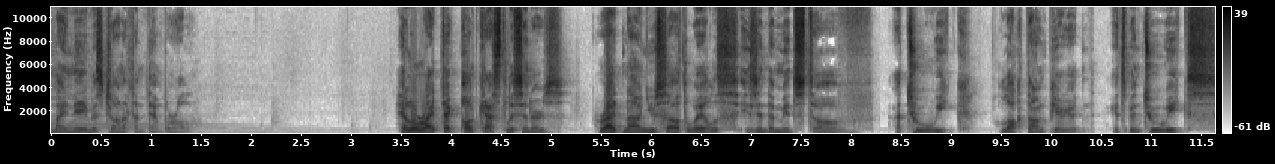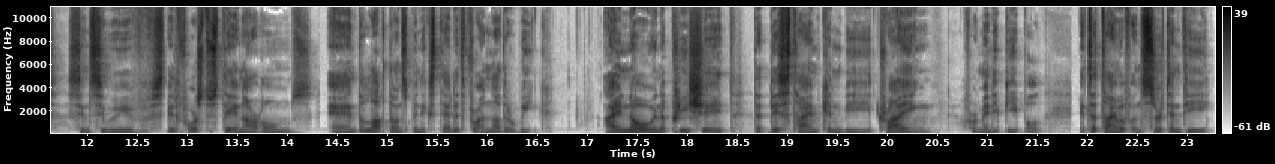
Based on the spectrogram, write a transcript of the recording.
My name is Jonathan Temporal. Hello, Write Tech Podcast listeners. Right now, New South Wales is in the midst of a two week lockdown period. It's been two weeks since we've been forced to stay in our homes, and the lockdown's been extended for another week. I know and appreciate that this time can be trying for many people. It's a time of uncertainty,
